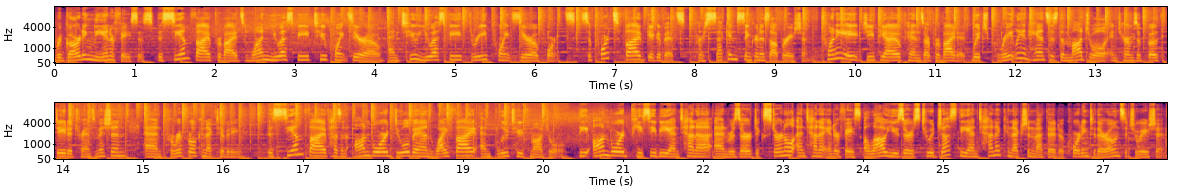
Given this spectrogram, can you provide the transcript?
Regarding the interfaces, the CM5 provides one USB 2.0 and two USB 3.0 ports, supports 5 gigabits per second synchronous operation. 28 GPIO pins are provided, which greatly enhances the module in terms of of both data transmission and peripheral connectivity. The CM5 has an onboard dual-band Wi-Fi and Bluetooth module. The onboard PCB antenna and reserved external antenna interface allow users to adjust the antenna connection method according to their own situation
